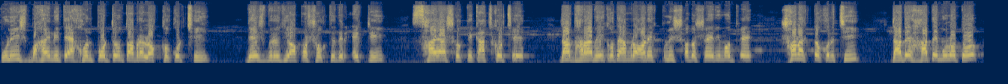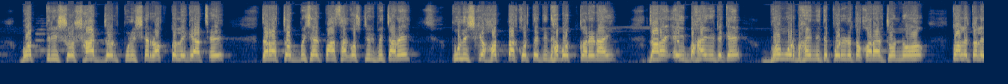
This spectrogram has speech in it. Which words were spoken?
পুলিশ বাহিনীতে এখন পর্যন্ত আমরা লক্ষ্য করছি, দেশবিরোধী অপশক্তিদের একটি ছায়া শক্তি কাজ করছে, যার ধারাবাহিকতায় আমরা অনেক পুলিশ সদস্য এরই মধ্যে শনাক্ত করেছি, যাদের হাতে মূলত বত্রিশশো ষাট জন পুলিশের রক্ত লেগে আছে। যারা চব্বিশের পাঁচ আগস্টের বিচারে পুলিশকে হত্যা করতে দ্বিধাবোধ করে নাই, যারা এই বাহিনীটাকে ভঙ্গুর বাহিনীতে পরিণত করার জন্য তলে তলে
